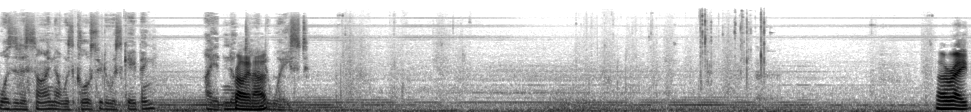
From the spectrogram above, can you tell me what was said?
Was it a sign I was closer to escaping? I had no Probably time not. to waste. All right.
